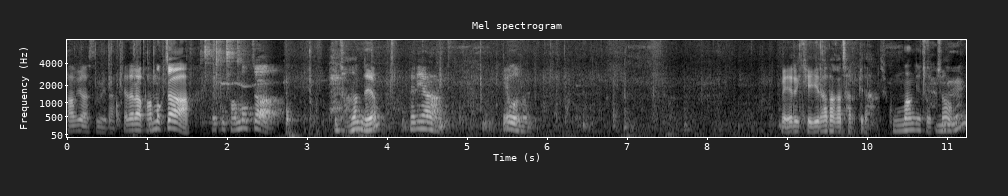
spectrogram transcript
밥이 왔습니다. 얘들아 밥 먹자. 대구 밥 먹자. 괜찮은데요? 혜리야, 깨워줘. 네, 이렇게 일하다가 잡히다. 궁금한 게 좋죠? 네?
